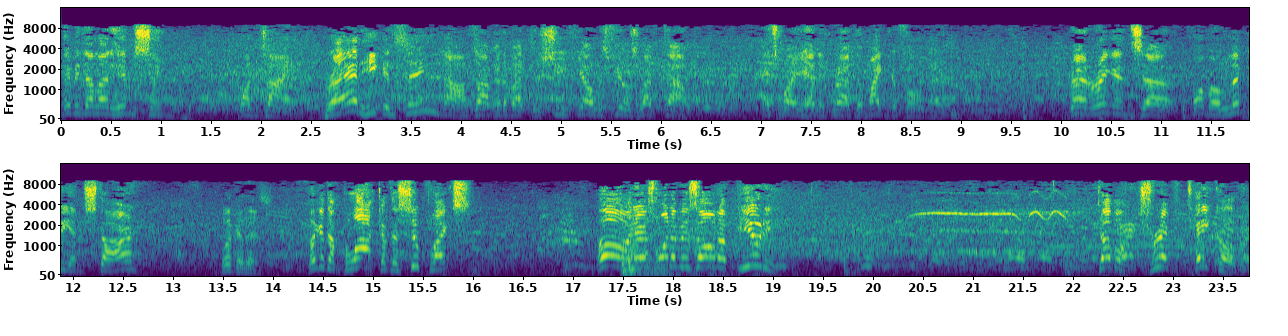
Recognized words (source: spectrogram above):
maybe they'll let him sing one time. Brad, he can sing? No, I'm talking about the Sheik. He always feels left out. That's why he had to grab the microphone there. Brad Rheingans, uh, former Olympian star. Look at this. Look at the block of the suplex. Oh, and there's one of his own, a beauty. Double trip takeover.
